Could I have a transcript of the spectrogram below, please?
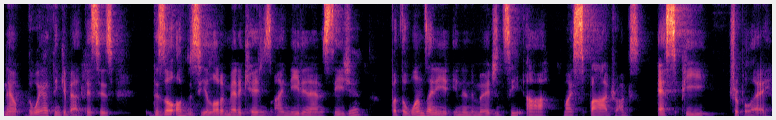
Now, the way I think about this is there's obviously a lot of medications I need in anesthesia, but the ones I need in an emergency are my SPA drugs, SP AAA.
